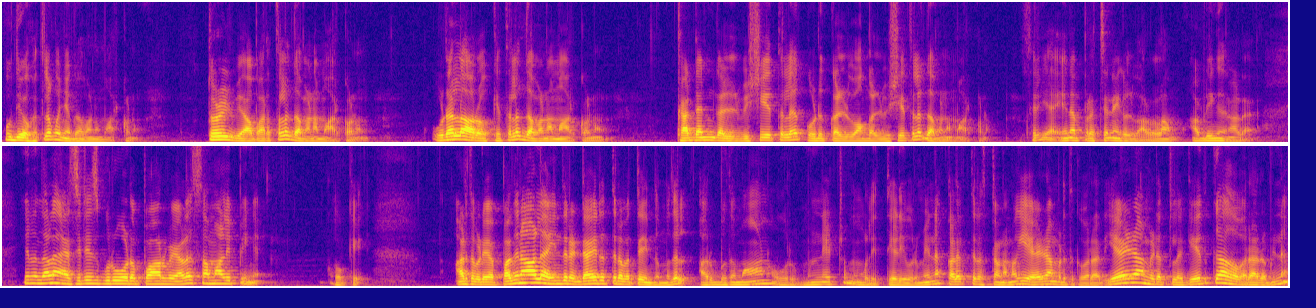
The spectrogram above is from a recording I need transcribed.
உத்தியோகத்தில் கொஞ்சம் கவனமாக இருக்கணும். தொழில் வியாபாரத்தில் கவனமாக இருக்கணும். உடல் ஆரோக்கியத்தில் கவனமாக இருக்கணும். கடன்கள் விஷயத்தில் கொடுக்கல் வாங்கல் விஷயத்தில் கவனமாக இருக்கணும். சரியா? ஏன்னா பிரச்சனைகள் வரலாம் அப்படிங்கிறதுனால. இருந்தாலும் ஆசிரியஸ் குருவோட பார்வையால் சமாளிப்பீங்க. ஓகே அடுத்தபடியாக பதினாலு ஐந்து ரெண்டாயிரத்தி இருபத்தைந்து முதல் அற்புதமான ஒரு முன்னேற்றம் உங்களை தேடி வரும். ஏன்னா கலத்திரஸ்தானமாக ஏழாம் இடத்துக்கு வரார். ஏழாம் இடத்துல எதுக்காக வரார் அப்படின்னா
